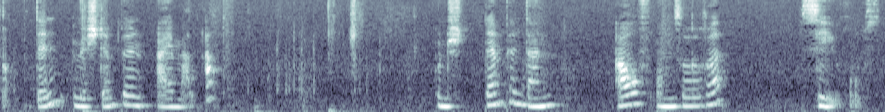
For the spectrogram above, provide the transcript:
So, denn wir stempeln einmal ab und stempeln dann auf unsere Seerose.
